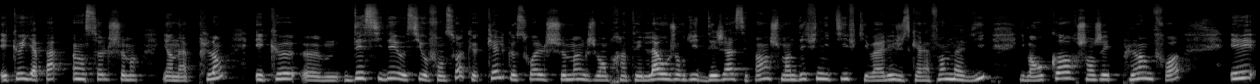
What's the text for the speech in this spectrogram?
et qu'il n'y a pas un seul chemin il y en a plein et que décider aussi au fond de soi que quel que soit le chemin que je vais emprunter là aujourd'hui déjà c'est pas un chemin définitif qui va aller jusqu'à la fin de ma vie il va encore changer plein de fois et,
